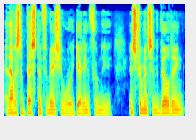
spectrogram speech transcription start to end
And that was the best information we were getting from the instruments in the building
